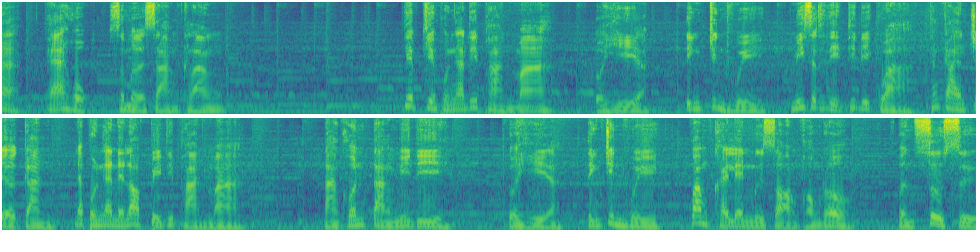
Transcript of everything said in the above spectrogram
15 แพ้ 6 เสมอ 3 ครั้ง เทียบเคียงผลงานที่ผ่านมา ตัวเฮีย ติงจินฮุยมีสถิติที่ดีกว่าทั้งการเจอกันและผลงานในรอบปีที่ผ่านมา ต่างคนต่างมีดี ตัวเฮีย ติงจินฮุย คว่ำไคเลนมือสองของโลก ส่วนสู้ซือ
